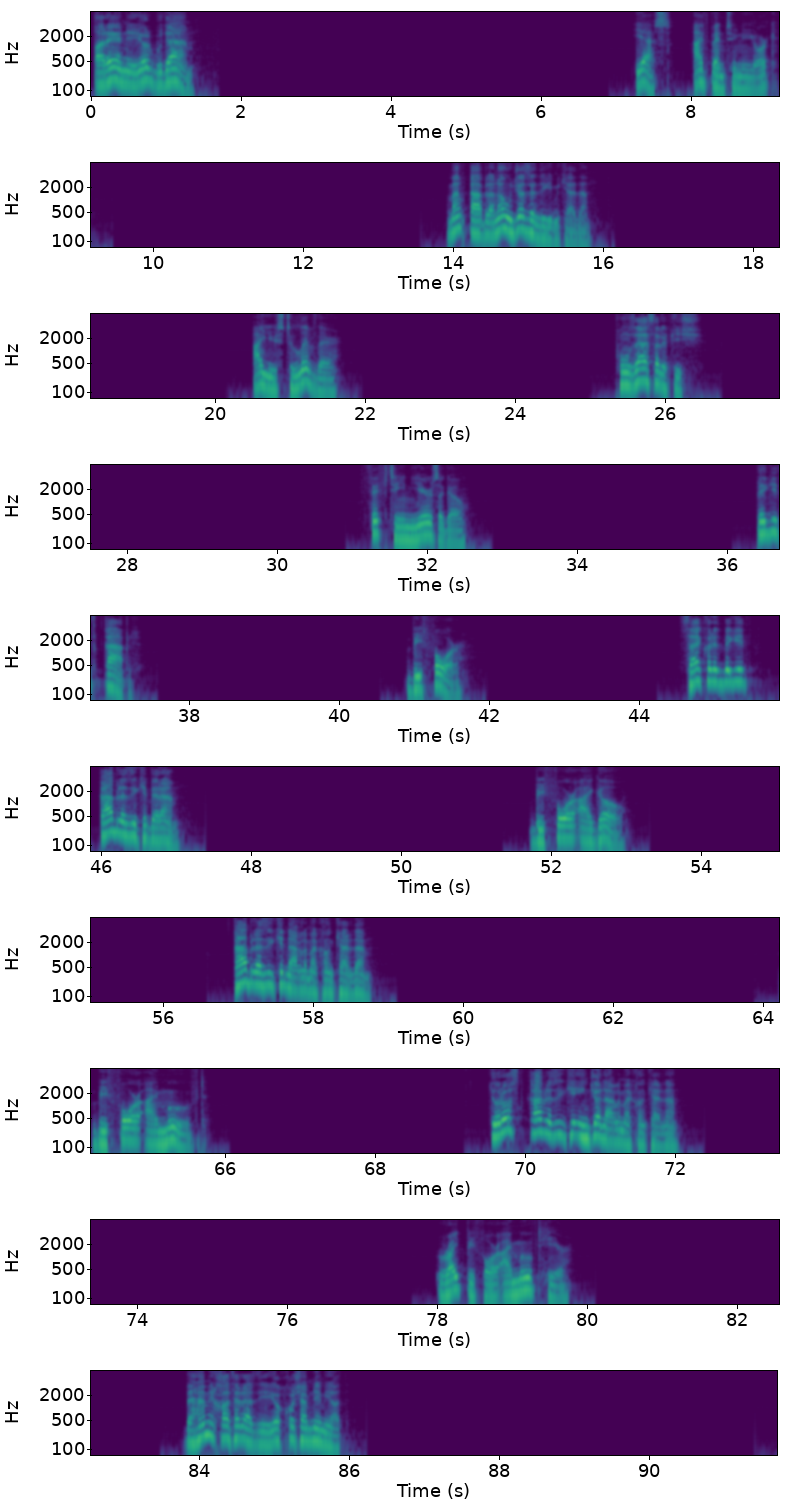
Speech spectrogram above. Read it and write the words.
آره نیویورک بودم Yes, I've been to New York. من قبلا اونجا زندگی می کردم I used to live there 15 سال پیش 15 years ago. بگید قبل Before. سعی کنید بگید قبل از اینکه برم Before I go. قبل از اینکه نقل مکان کردم Before I moved. درست قبل از اینکه اینجا نقل مکان کردم Right before I moved here. به همین خاطر از نیویورک خوشم نمیاد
